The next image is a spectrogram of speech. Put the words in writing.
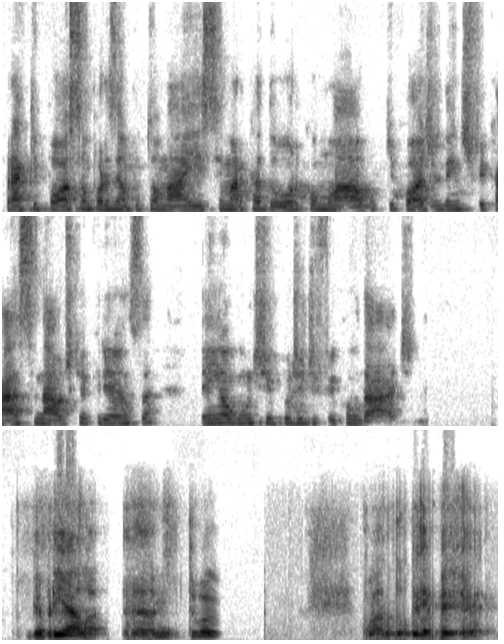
Para que possam, por exemplo, tomar esse marcador como algo que pode identificar sinal de que a criança tem algum tipo de dificuldade. Né? Gabriela, hum, quando o bebê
